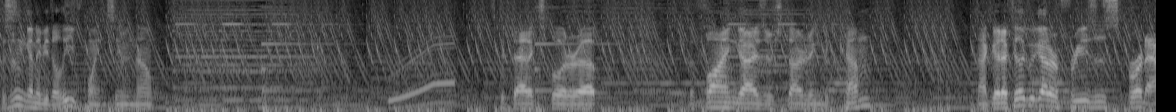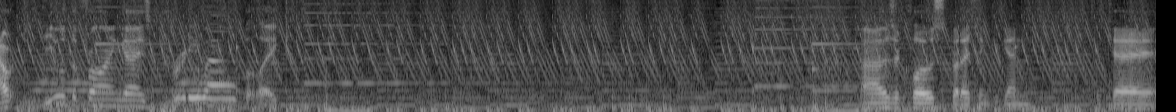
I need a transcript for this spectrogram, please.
This isn't going to be the leave point soon, though. Let's get that exploder up. The flying guys are starting to come. Not good. I feel like we got our freezes spread out to deal with the flying guys pretty well, but like... Uh, those are close, but I think, again, okay.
